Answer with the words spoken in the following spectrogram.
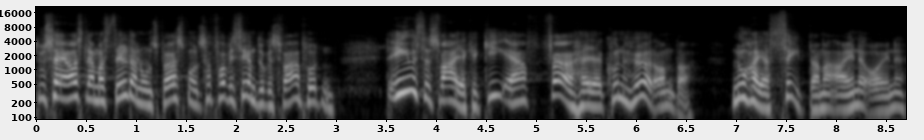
Du sagde også, lad mig stille dig nogle spørgsmål, så får vi se, om du kan svare på den. Det eneste svar, jeg kan give er, før havde jeg kun hørt om dig. Nu har jeg set dig med egne øjne.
